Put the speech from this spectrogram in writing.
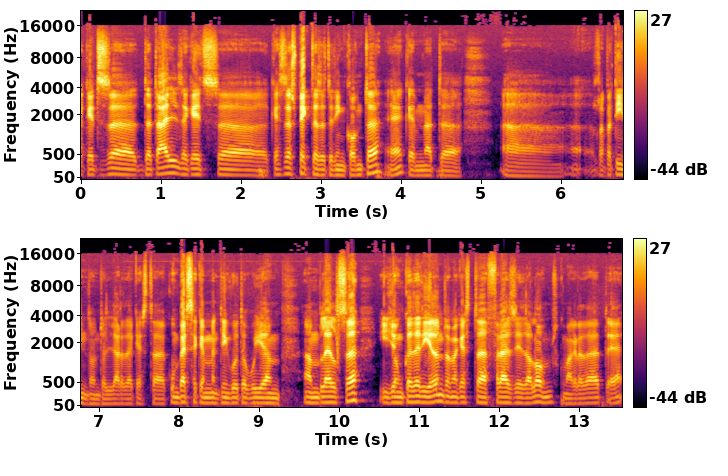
aquests eh, detalls, aquests, eh, aquests aspectes a tenir en compte, eh, que hem anat eh, eh, repetint doncs, al llarg d'aquesta conversa que hem mantingut avui amb, amb l'Elsa, i jo em quedaria doncs, amb aquesta frase de l'OMS, que m'ha agradat, eh,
